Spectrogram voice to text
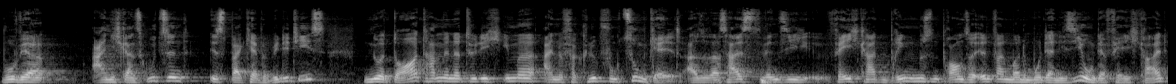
Wo wir eigentlich ganz gut sind, ist bei Capabilities. Nur dort haben wir natürlich immer eine Verknüpfung zum Geld. Also das heißt, wenn Sie Fähigkeiten bringen müssen, brauchen Sie irgendwann mal eine Modernisierung der Fähigkeit.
